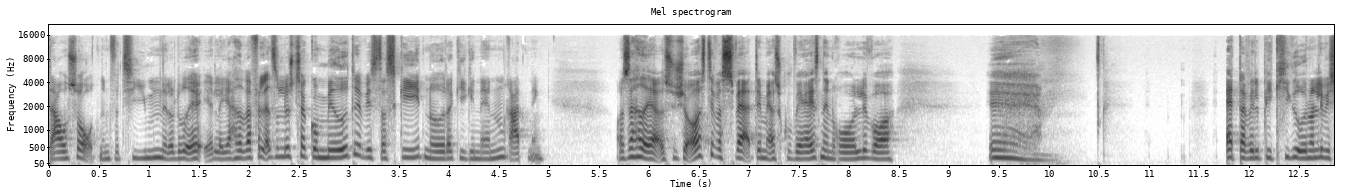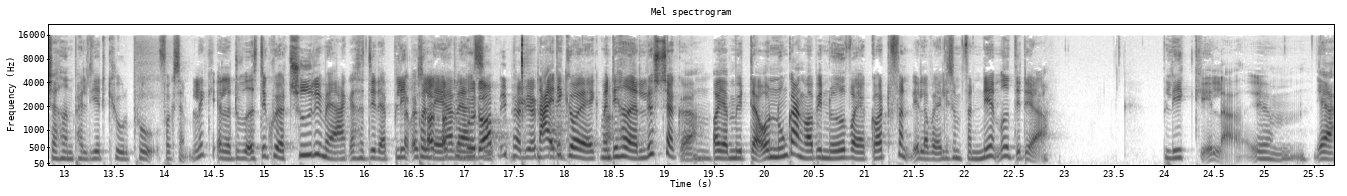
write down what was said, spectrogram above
dagsordenen for timen, eller, du ved, eller jeg havde i hvert fald altid lyst til at gå med det, hvis der skete noget, der gik i en anden retning. Og så havde jeg, synes jeg også, det var svært, det med at skulle være i sådan en rolle, hvor øh, at der ville blive kigget underligt, hvis jeg havde en paljetkjole på, for eksempel. Ikke? Eller du ved, altså, det kunne jeg tydeligt mærke, altså det der blik Altså, på og- og du lærerværelset. op i paljetkjole? Nej, det gjorde jeg ikke, men det havde jeg lyst til at gøre. Mm. Og jeg mødte der nogle gange op i noget, hvor jeg godt fandt, eller hvor jeg ligesom fornemmede det der blik, eller øhm, ja.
